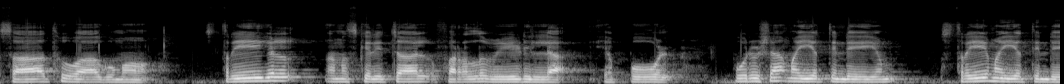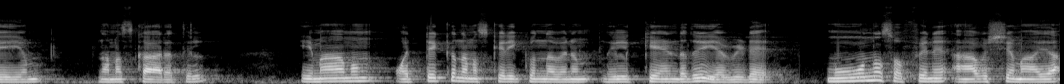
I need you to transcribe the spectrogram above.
സാധുവാകുമോ? സ്ത്രീകൾ നമസ്കരിച്ചാൽ ഫറൽ വീടില്ല എപ്പോൾ? പുരുഷ മയ്യത്തിന്റെയും സ്ത്രീ മയ്യത്തിന്റെയും നമസ്കാരത്തിൽ ഇമാമും ഒറ്റയ്ക്ക് നമസ്കരിക്കുന്നവനും നിൽക്കേണ്ടത് എവിടെ? മൂന്ന് സൊഫിന് ആവശ്യമായ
